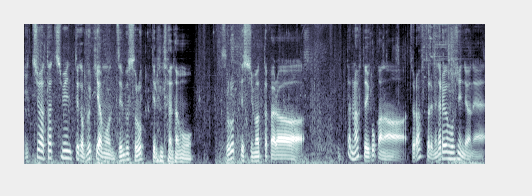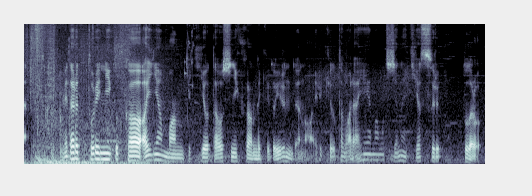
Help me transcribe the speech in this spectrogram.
一応アタッチメントが武器はもう全部揃ってるんだよな、もう。揃ってしまったから、一旦ラフト行こうかな。ちょ、ラフトでメダルが欲しいんだよね。メダル取りに行くか、アイアンマン敵を倒しに行くかなんだけど、いるんだよな。いるけど、多分あれアイアンマン持ちじゃない気がする。どうだろう。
